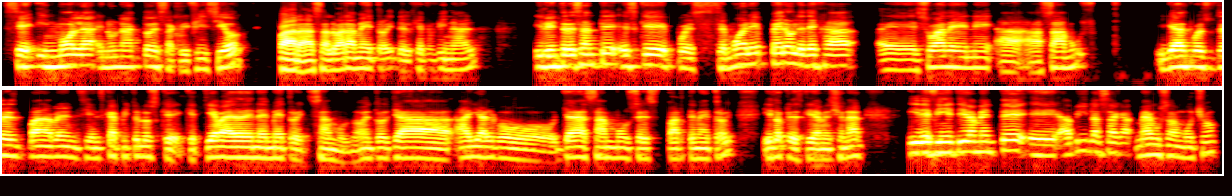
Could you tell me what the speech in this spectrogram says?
se inmola en un acto de sacrificio para salvar a Metroid del jefe final. Y lo interesante es que pues se muere, pero le deja eh, su ADN a, a Samus, Y ya después ustedes van a ver en siguientes capítulos que, que lleva ADN Metroid Samus, ¿no? Entonces ya hay algo, ya Samus es parte Metroid, y es lo que les quería mencionar. Y definitivamente, eh, a mí la saga me ha gustado mucho.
